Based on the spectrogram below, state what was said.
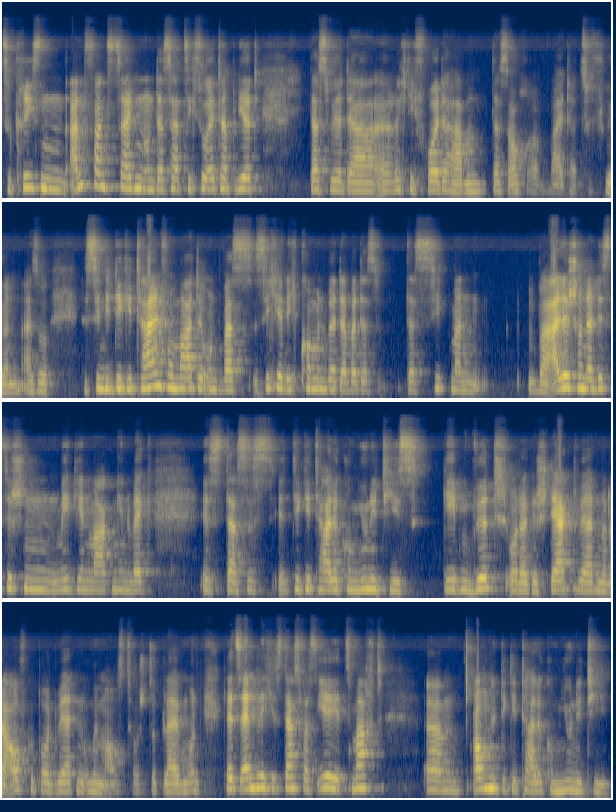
zu Krisenanfangszeiten und das hat sich so etabliert, dass wir da äh, richtig Freude haben, das auch äh, weiterzuführen. Also das sind die digitalen Formate und was sicherlich kommen wird, aber das, das sieht man über alle journalistischen Medienmarken hinweg, ist, dass es digitale Communities geben wird oder gestärkt werden oder aufgebaut werden, um im Austausch zu bleiben. Und letztendlich ist das, was ihr jetzt macht, ähm, auch eine digitale Community,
